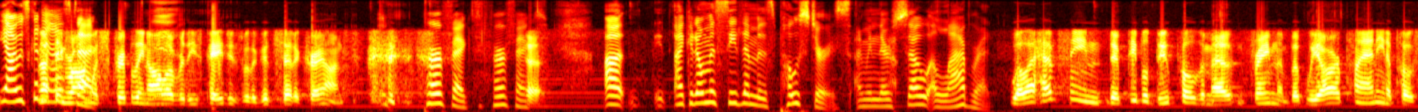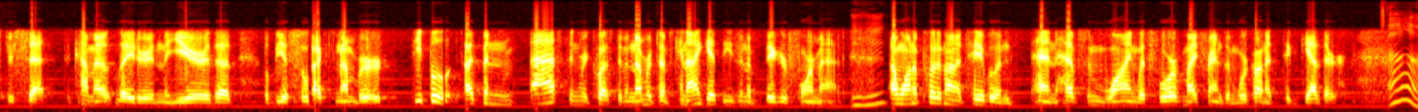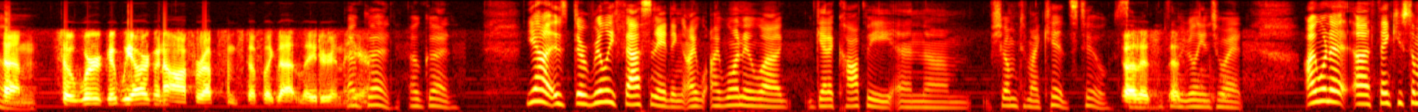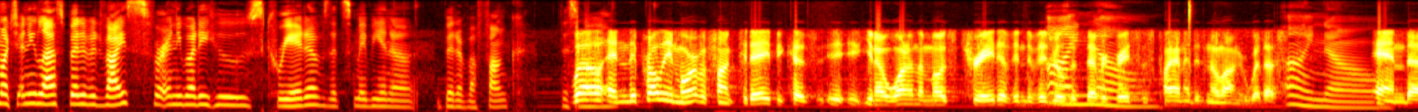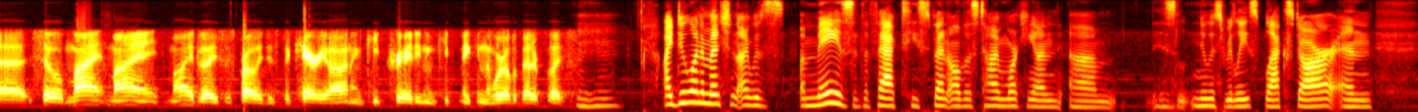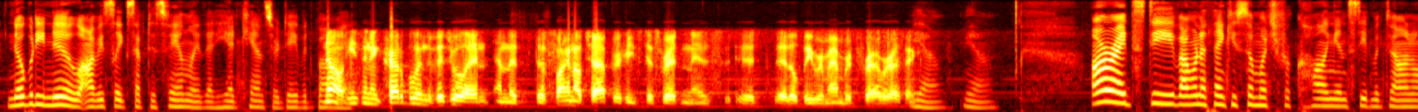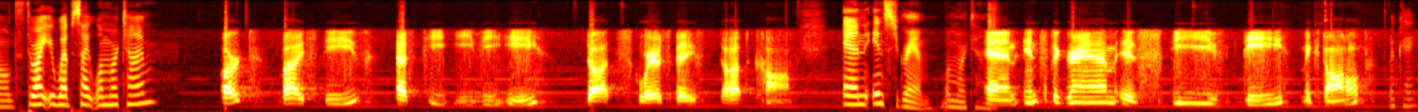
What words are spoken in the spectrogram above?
Yeah, I was going to ask. Nothing wrong with scribbling all over these pages with a good set of crayons. Perfect. Perfect. Yeah. Uh, I could almost see them as posters. I mean, they're so elaborate. Well, I have seen that people do pull them out and frame them, but we are planning a poster set to come out later in the year that will be a select number. People, I've been asked and requested a number of times, can I get these in a bigger format? Mm-hmm. I want to put it on a table and, and have some wine with four of my friends and work on it together. Oh. Um, so we're go- we are going to offer up some stuff like that later in the oh, year. good. Oh, good. Yeah, it's, they're really fascinating. I, I want to uh, get a copy and um, show them to my kids too. So Oh, that's- that's we really enjoy it. I want to uh, thank you so much. Any last bit of advice for anybody who's creative that's maybe in a bit of a funk? This Well, and they're probably in more of a funk today because i i you know one of the most creative individuals I that's ever graced this planet is no longer with us. I know. And uh, so my my my advice is probably just to carry on and keep creating and keep making the world a better place. hmm I do want to mention I was amazed at the fact he spent all this time working on um, his newest release, Blackstar, and nobody knew, obviously, except his family, that he had cancer. David Bowie. No, he's an incredible individual, and and the the final chapter he's just written is it, it'll be remembered forever. I think. Yeah, yeah. All right, Steve. I want to thank you so much for calling in, Steve McDonald. Throw out your website one more time. Art by Steve S T E V E dot squarespace dot com. And Instagram one more time. And Instagram is Steve D McDonald. okay.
